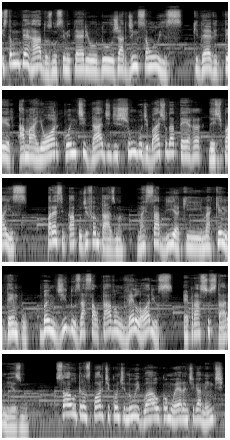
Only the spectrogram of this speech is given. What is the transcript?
estão enterrados no cemitério do Jardim São Luís, que deve ter a maior quantidade de chumbo debaixo da terra deste país. Parece papo de fantasma, mas sabia que, naquele tempo, bandidos assaltavam velórios? É para assustar mesmo. Só o transporte continua igual como era antigamente,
